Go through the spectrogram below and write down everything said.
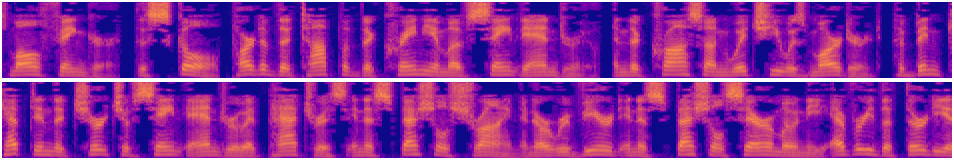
small finger, the skull part of the top of the cranium of Saint Andrew, and the cross on which he was martyred, have been kept in the Church of Saint Andrew at Patras in a special shrine and are revered in a special ceremony every 30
